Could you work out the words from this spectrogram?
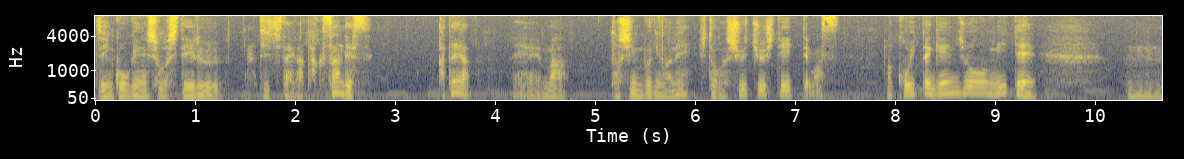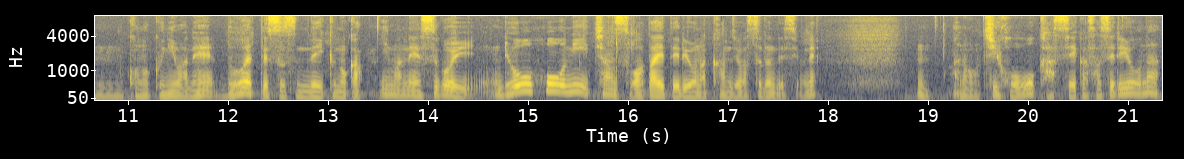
人口減少している自治体がたくさんです。かたや、えー、まあ都心部にはね人が集中していってます。まあ、こういった現状を見てうーんこの国はねどうやって進んでいくのか。今ねすごい両方にチャンスを与えているような感じはするんですよね。うん、あの地方を活性化させるような、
